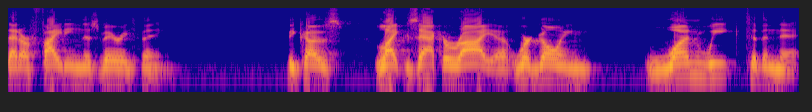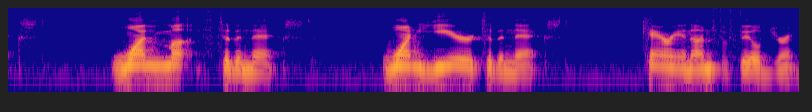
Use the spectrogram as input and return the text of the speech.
that are fighting this very thing. Because, like Zechariah, we're going one week to the next, one month to the next, one year to the next, carrying unfulfilled dreams.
